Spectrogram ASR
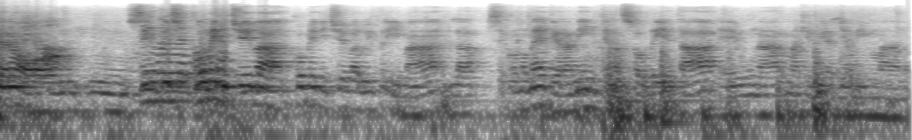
Però mh, semplice, come diceva, come diceva lui prima, la- secondo me veramente la sobrietà è un'arma che abbiamo in mano.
